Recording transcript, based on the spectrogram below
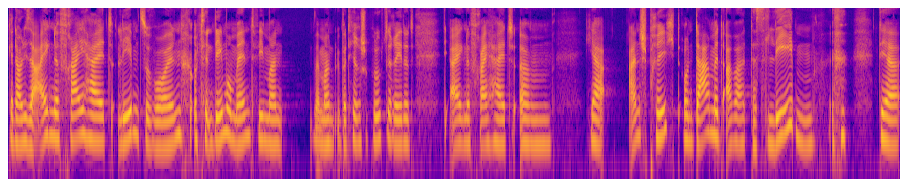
genau diese eigene Freiheit leben zu wollen und in dem Moment, wie man, wenn man über tierische Produkte redet, die eigene Freiheit ähm, ja anspricht und damit aber das Leben der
